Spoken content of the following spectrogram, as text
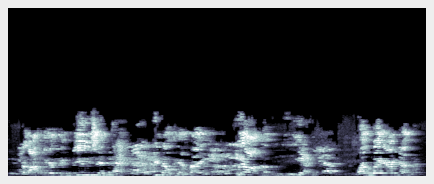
The ocular confusion. You know him, right? We all know who he is. One way or another.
